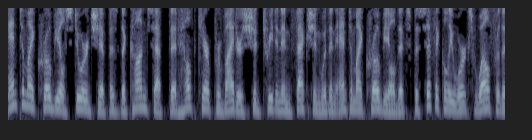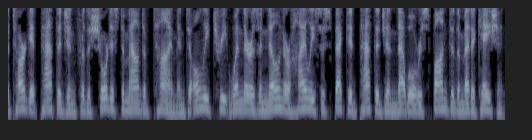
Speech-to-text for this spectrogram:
Antimicrobial stewardship is the concept that healthcare providers should treat an infection with an antimicrobial that specifically works well for the target pathogen for the shortest amount of time and to only treat when there is a known or highly suspected pathogen that will respond to the medication.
